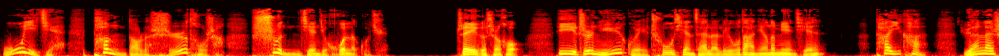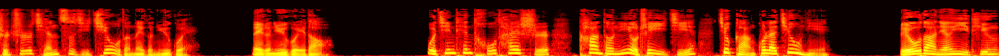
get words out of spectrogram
无意间碰到了石头上，瞬间就昏了过去。这个时候，一只女鬼出现在了刘大娘的面前。他一看，原来是之前自己救的那个女鬼。那个女鬼道：“我今天投胎时看到你有这一劫，就赶过来救你。”刘大娘一听，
